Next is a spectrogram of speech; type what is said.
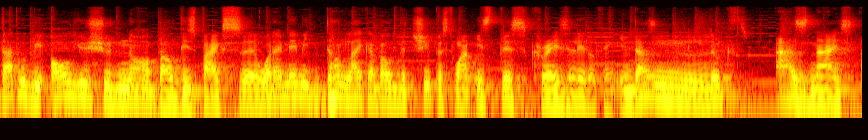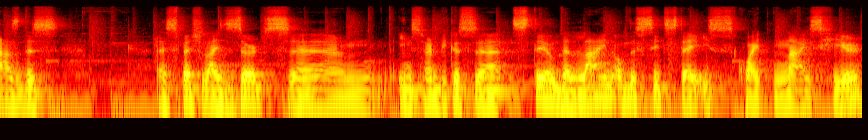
that would be all you should know about these bikes. Uh, what I maybe don't like about the cheapest one is this crazy little thing. It doesn't look as nice as this uh, specialized Zertz um, insert because uh, still the line of the seat stay is quite nice here.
